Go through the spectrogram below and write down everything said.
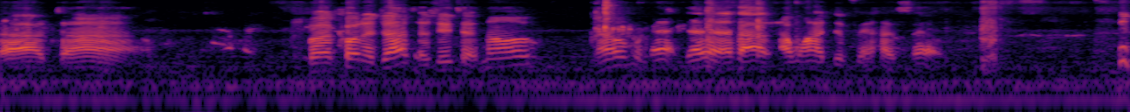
Ah, time. But according to Joshua, she said, no, no, that, that, that's how I want her to defend herself.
